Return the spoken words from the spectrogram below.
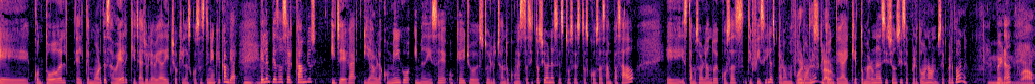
eh, con todo el, el temor de saber que ya yo le había dicho que las cosas tenían que cambiar, él empieza a hacer cambios y llega y habla conmigo y me dice, ok, yo estoy luchando con estas situaciones, estos, estas cosas han pasado eh, y estamos hablando de cosas difíciles para un matrimonio, Fuertes, claro. donde hay que tomar una decisión si se perdona o no se perdona, ¿verdad? Mm, wow.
